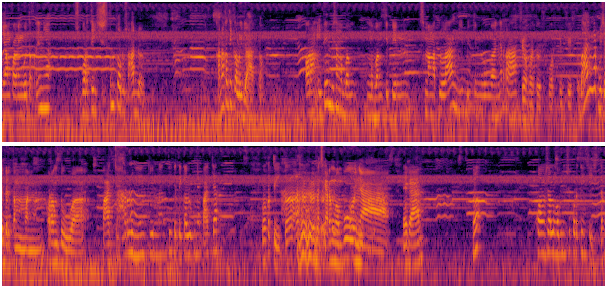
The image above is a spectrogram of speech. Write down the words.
yang paling gue tekenin ya supporting system tuh harus ada karena ketika lu jatuh orang itu yang bisa ngebang ngebangkitin semangat lu lagi bikin lu nggak nyerah. Siapa tuh sporting system? Banyak bisa dari teman orang tua pacar lu mungkin nanti ketika lu punya pacar. Kok ketika. Nah, sekarang belum punya ya kan lo kalau misalnya lu nggak punya supporting system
